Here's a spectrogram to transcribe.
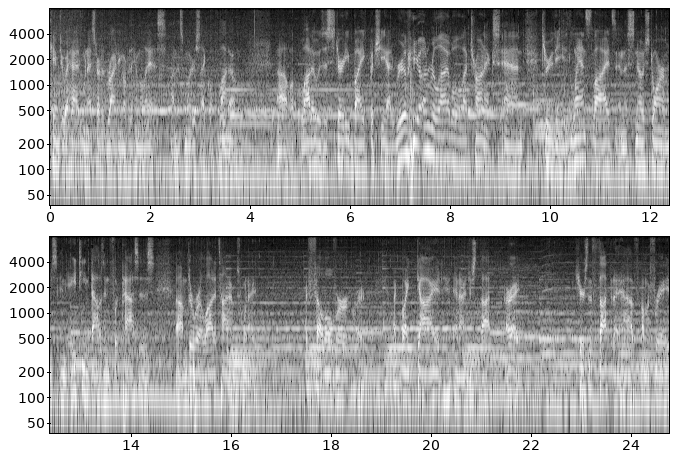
came to a head when I started riding over the Himalayas on this motorcycle, Lado. Uh, Lado is a sturdy bike, but she had really unreliable electronics. And through the landslides and the snowstorms and 18,000 foot passes, um, there were a lot of times when I I fell over or my bike died, and I just thought, all right, here's the thought that I have. I'm afraid,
